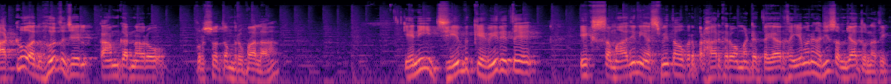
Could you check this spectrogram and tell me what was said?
આટલું અદ્ભુત જે કામ કરનારો પુરુષોત્તમ રૂપાલા, એની જીભ કેવી રીતે એક સમાજની અસ્મિતા ઉપર પ્રહાર કરવા માટે તૈયાર થઈ એ મને હજી સમજાતું નથી.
